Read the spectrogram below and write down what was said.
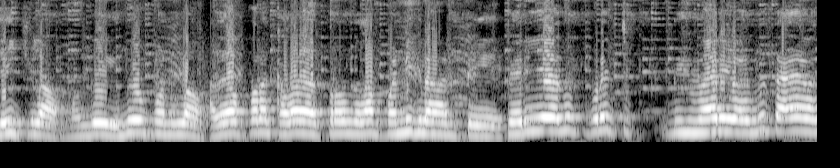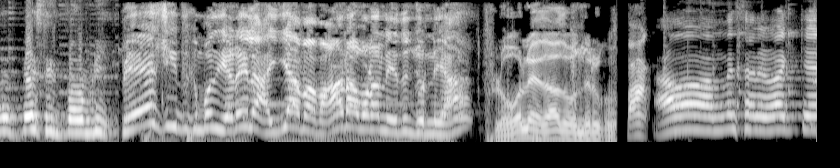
ஜெயிக்கலாம். வந்து இது பண்ணலாம். அதுக்கப்புறம் கலர் அப்புறம் எல்லாம் பண்ணிக்கலாம்ட்டு பெரிய இது புரட்சி. இது மாதிரி வந்து தலைவர் வந்து பேசியிருப்பா அப்படி. பேசிட்டு இருக்கும்போது இடையில ஐயாவா வாடா வாடான்னு எதுவும் சொன்னியா? ஃப்ளோல ஏதாவது வந்திருக்கும். அவன் வந்து சரி ஓகே.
